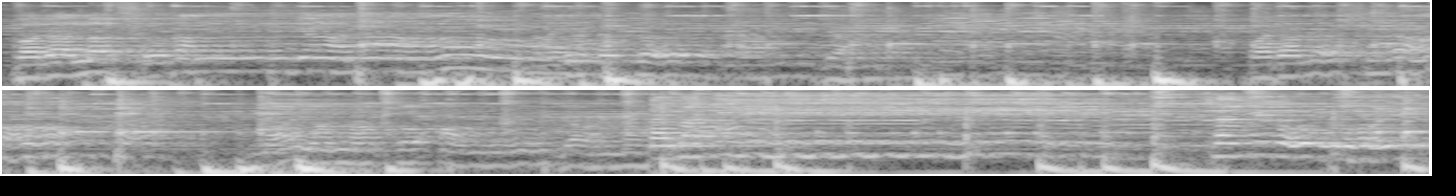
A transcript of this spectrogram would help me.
করল সুরঞ্জন নয়নক অঞ্জন কায়াম কথা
